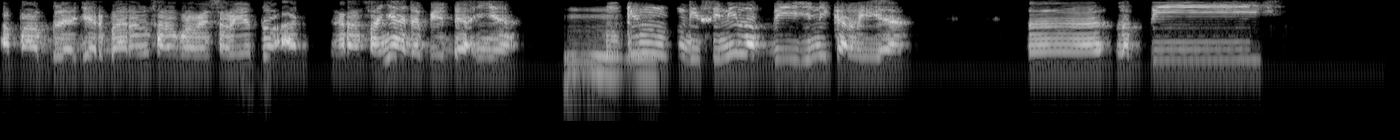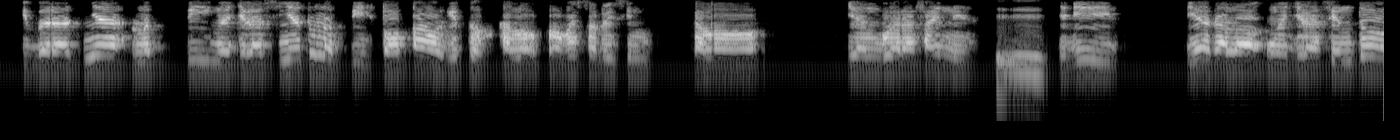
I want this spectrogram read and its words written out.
apa belajar bareng sama profesornya tuh ad- rasanya ada bedanya. Hmm, mungkin di sini lebih ini kali ya eh, lebih ibaratnya lebih ngejelasinnya tuh lebih total gitu kalau profesor di sini kalau yang gua rasain ya. Hmm, jadi dia kalau ngejelasin tuh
